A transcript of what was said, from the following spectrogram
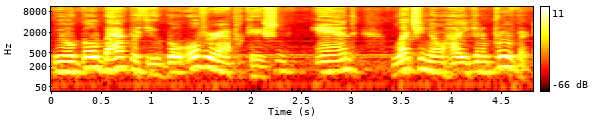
we will go back with you, go over your application, and let you know how you can improve it.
